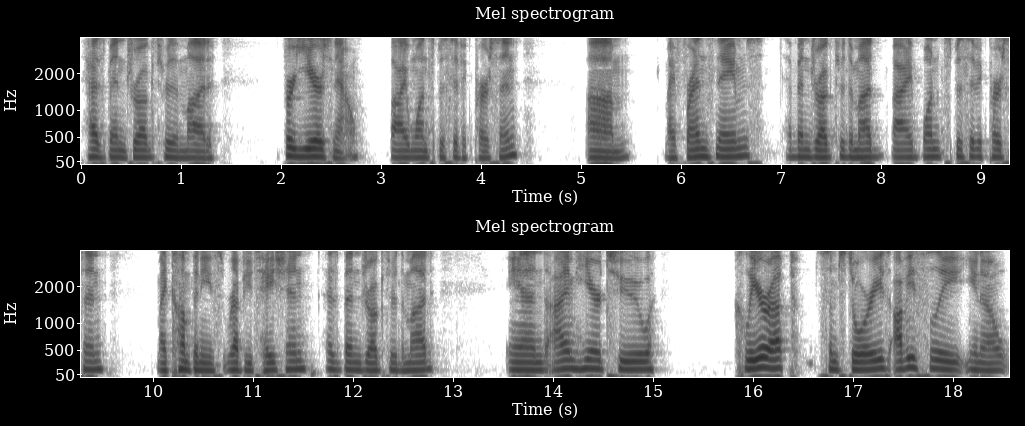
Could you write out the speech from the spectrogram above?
has been drugged through the mud for years now by one specific person. Um, my friends' names have been drugged through the mud by one specific person. My company's reputation has been drugged through the mud. And I'm here to clear up some stories. Obviously, you know,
